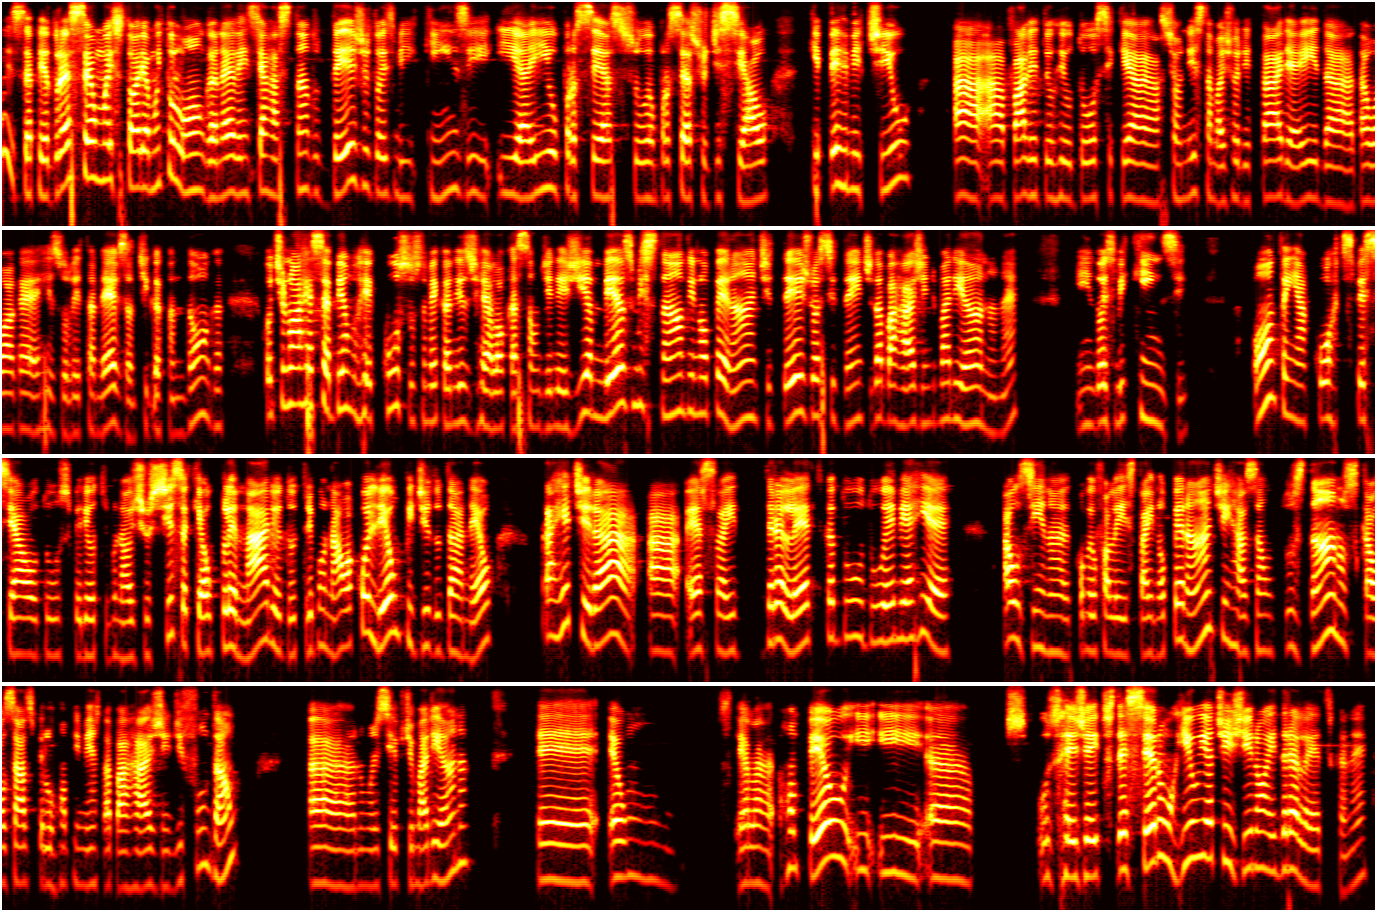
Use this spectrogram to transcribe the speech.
Pois é, Pedro, essa é uma história muito longa, né? Vem se arrastando desde 2015 e aí o processo é um processo judicial que permitiu a, a, Vale do Rio Doce, que é a acionista majoritária aí da, da UHR Isoleta Neves, antiga Candonga, continuar recebendo recursos do mecanismo de realocação de energia, mesmo estando inoperante desde o acidente da barragem de Mariana, né? Em 2015. Ontem, a Corte Especial do Superior Tribunal de Justiça, que é o plenário do tribunal, acolheu um pedido da ANEL para retirar a, essa hidrelétrica do, do MRE. A usina, como eu falei, está inoperante em razão dos danos causados pelo rompimento da barragem de Fundão, ah, no município de Mariana. É, é um, ela rompeu e, e ah, os rejeitos desceram o rio e atingiram a hidrelétrica, né?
